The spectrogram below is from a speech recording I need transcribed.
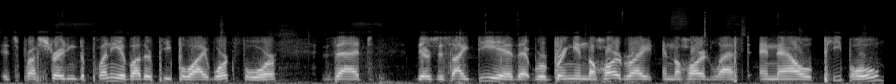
It's frustrating to plenty of other people I work for that there's this idea that we're bringing the hard right and the hard left, and now people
